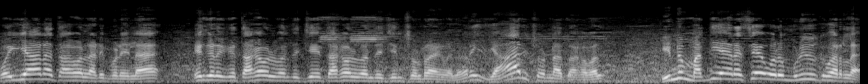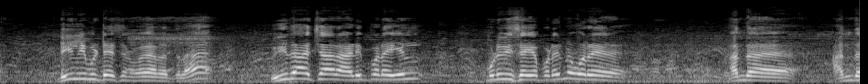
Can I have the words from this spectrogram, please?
பொய்யான தகவல் அடிப்படையில் எங்களுக்கு தகவல் வந்துச்சு தகவல் வந்துச்சுன்னு சொல்கிறாங்களே தவிர யார் சொன்னா தகவல்? இன்னும் மத்திய அரசே ஒரு முடிவுக்கு வரல. டீலிமிட்டேஷன் விவகாரத்தில் விகிதாச்சார அடிப்படையில் முடிவு செய்யப்படும் ஒரு அந்த அந்த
